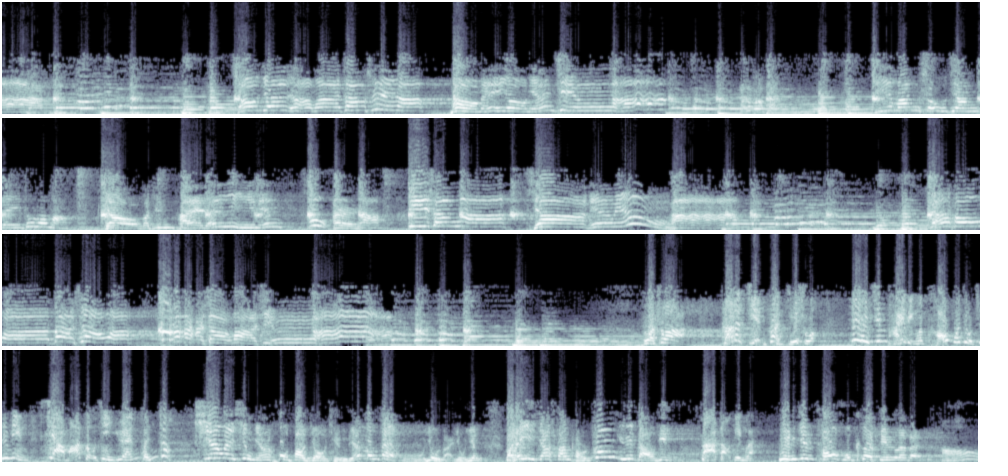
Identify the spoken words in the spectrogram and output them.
简短截说，那位金牌领了曹国舅之命，下马走进袁文正。先问姓名，后套交情，连蒙带唬，又软又硬，把这一家三口终于搞定，咋搞定了？领进曹府客厅了呗。哦，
